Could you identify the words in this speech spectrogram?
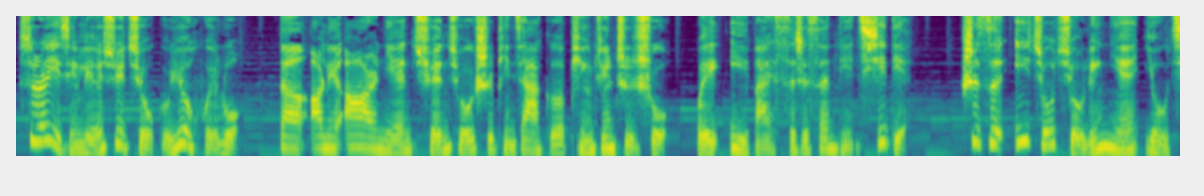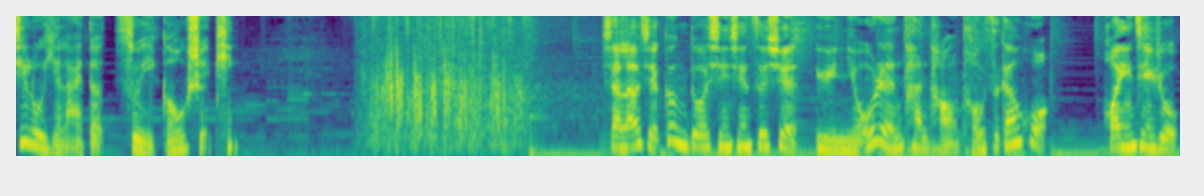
虽然已经连续九个月回落，但二零二二年全球食品价格平均指数为一百四十三点七点，是自一九九零年有记录以来的最高水平。想了解更多新鲜资讯，与牛人探讨投资干货，欢迎进入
